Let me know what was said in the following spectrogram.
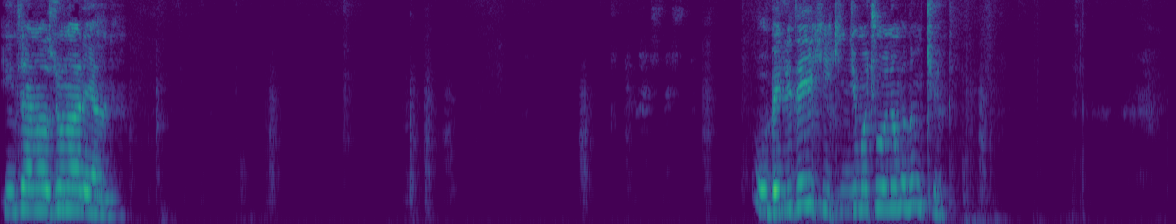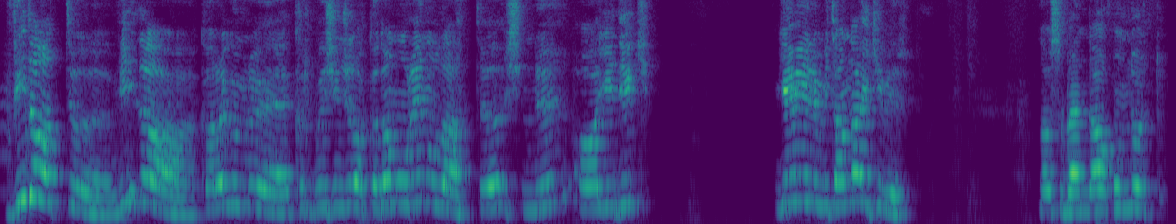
Internasyonel yani. O belli değil ki. ikinci maçı oynamadım ki. Vida attı. Vida. Karagümrük'e 45. dakikada Moreno da attı. Şimdi A yedik. Yemeyelim bir tane daha 2-1. Nasıl ben daha 14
